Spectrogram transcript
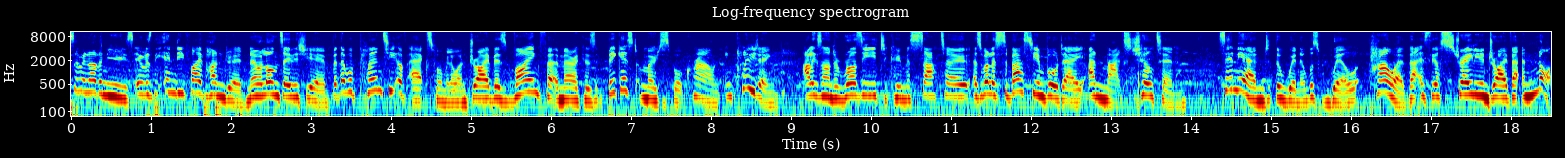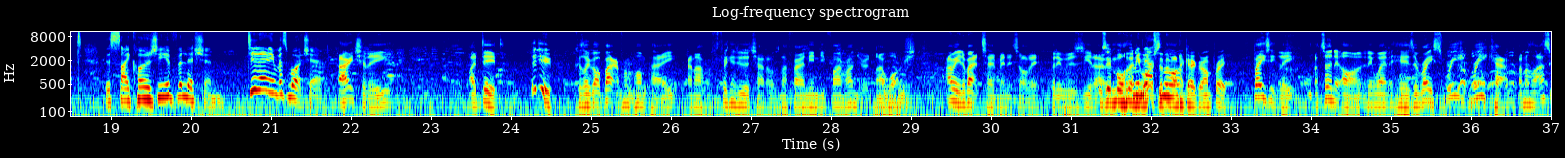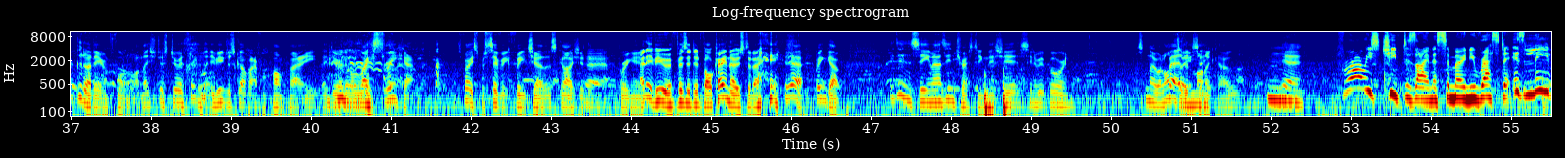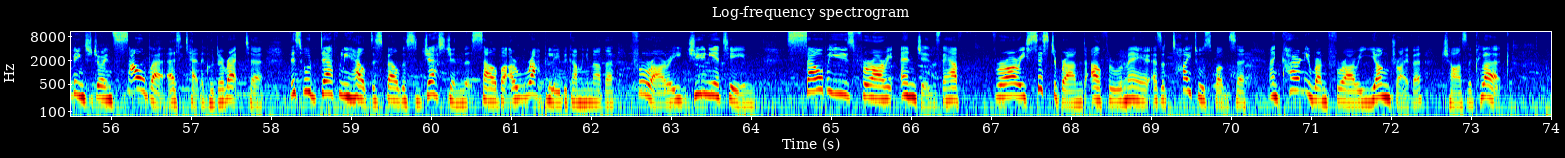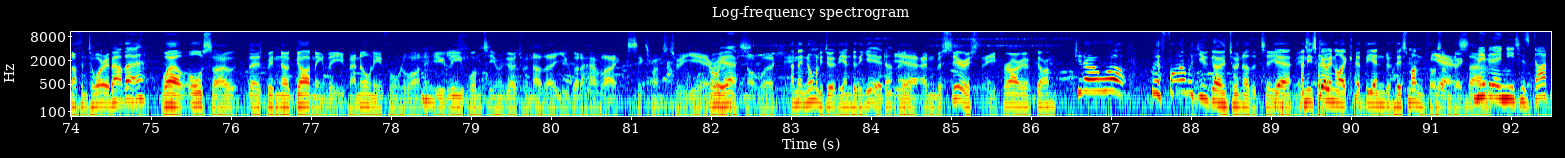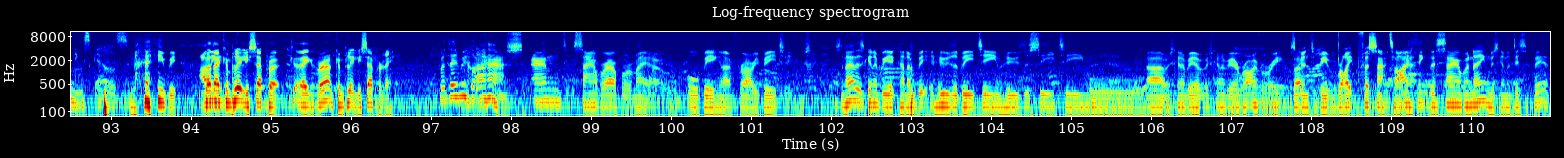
So, in other news, it was the Indy 500. No Alonso this year, but there were plenty of ex Formula One drivers vying for America's biggest motorsport crown, including Alexander Rossi, Takuma Sato, as well as Sébastien Bourdais and Max Chilton. So, in the end, the winner was Will Power. That is the Australian driver and not the psychology of volition. Did any of us watch it? Actually, I did. Did you? Because I got back from Pompeii and I was flicking through the channels and I found Indy 500 and I watched. I mean, about 10 minutes of it, but it was, you know. Was it more than I mean, you watched at the Monaco Grand Prix? Basically, I turned it on and it went, here's a race re- recap. And I thought, that's a good idea in Formula One. They should just do a thing that if you just got back from Pompeii, they do a little race recap. It's a very specific feature that Sky should bring in. Any of you have visited volcanoes today? yeah, bingo. It didn't seem as interesting this year. It seemed a bit boring. it's no Alonso. Better than you see. Monaco. Hmm. Yeah. Ferrari's chief designer Simone Resta is leaving to join Sauber as technical director. This will definitely help dispel the suggestion that Sauber are rapidly becoming another Ferrari junior team. Sauber use Ferrari engines. They have Ferrari sister brand Alfa Romeo as a title sponsor and currently run Ferrari young driver Charles Leclerc. Nothing to worry about there. Well, also, there's been no gardening leave. Now, normally in Formula One, if you leave one team and go to another, you've got to have like six months to a year Oh, of yes. not working. And they normally do it at the end of the year, don't they? yeah, and but seriously, Ferrari have gone, do you know what? We're fine with you going to another team. Yeah, It's and he's going like at the end of this month or Yeah, something. so- Maybe they need his gardening skills. Maybe. I but they're completely separate. They run completely separately. But then we've got Haas and Sauber Alfa Romeo all being like Ferrari B teams. So now there's going to be a kind of B, who's the B team, who's the C team. Um, it's going to be a, it's going to be a rivalry. It's going to be ripe for satire. I think the Sauber name is going to disappear.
